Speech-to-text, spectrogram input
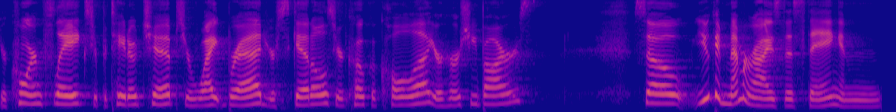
your corn flakes, your potato chips, your white bread, your Skittles, your Coca Cola, your Hershey bars. So you could memorize this thing and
